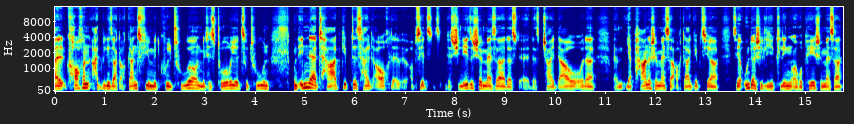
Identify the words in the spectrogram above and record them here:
weil Kochen hat, wie gesagt, auch ganz viel mit Kultur und mit Historie zu tun. Und in der Tat gibt es halt auch, äh, ob es jetzt das chinesische Messer, das, äh, das Chai Dao oder ähm, japanische Messer, auch da gibt es ja sehr unterschiedliche Klingen, europäische Messer.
